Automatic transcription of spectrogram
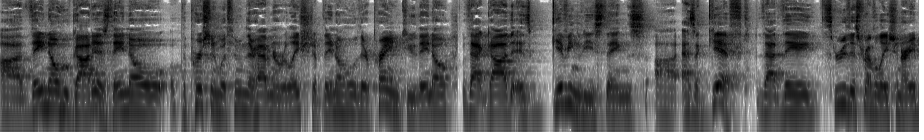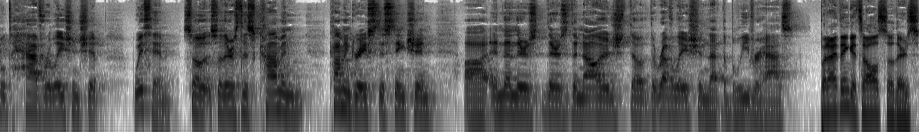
uh, they know who God is. They know the person with whom they're having a relationship. They know who they're praying to. They know that God is giving these things uh, as a gift that they, through this revelation, are able to have relationship with him. So so there's this common common grace distinction, uh, and then there's there's the knowledge, the the revelation that the believer has. But I think it's also there's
